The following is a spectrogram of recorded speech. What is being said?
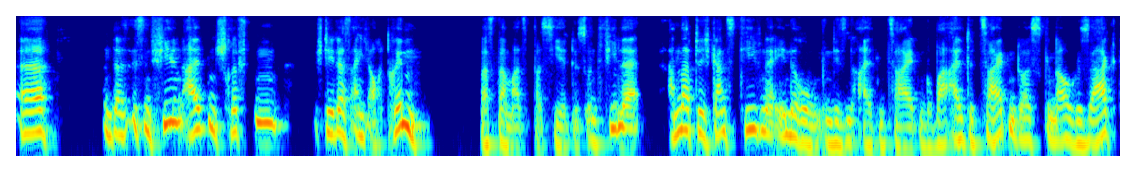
Äh, und das ist in vielen alten Schriften, steht das eigentlich auch drin, was damals passiert ist. Und viele haben natürlich ganz tiefen Erinnerungen in diesen alten Zeiten. Wobei alte Zeiten, du hast genau gesagt,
